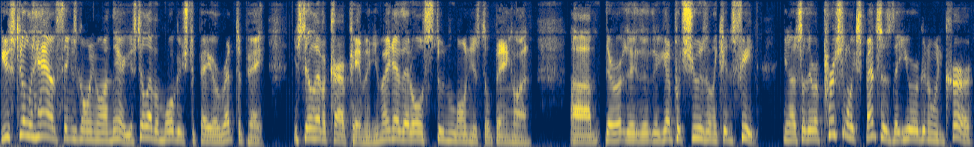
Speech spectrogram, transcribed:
you still have things going on there. You still have a mortgage to pay or rent to pay. You still have a car payment. You might have that old student loan you're still paying on. Um, there, you got to put shoes on the kids' feet. You know, so there are personal expenses that you are going to incur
